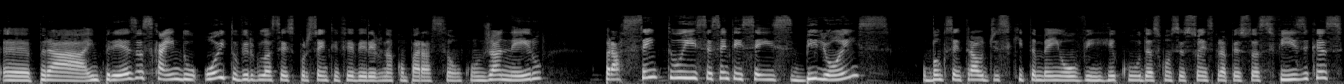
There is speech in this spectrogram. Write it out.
é, para empresas caindo 8,6% em fevereiro na comparação com janeiro para 166 bilhões. O Banco Central disse que também houve recuo das concessões para pessoas físicas,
